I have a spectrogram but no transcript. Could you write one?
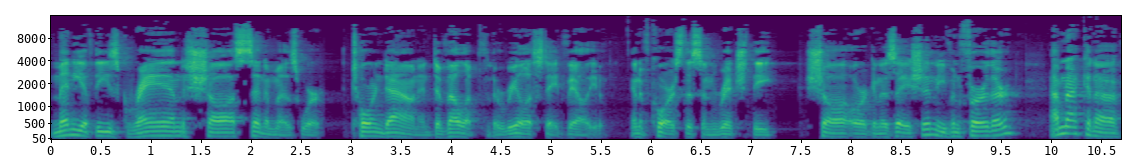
many of these grand Shaw cinemas were torn down and developed for their real estate value. And of course, this enriched the Shaw organization even further. I'm not going to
